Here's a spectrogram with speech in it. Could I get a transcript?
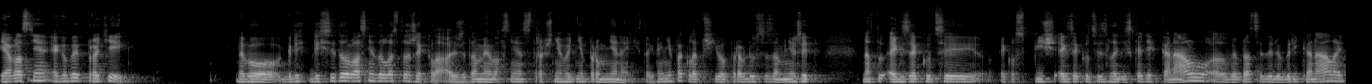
Já vlastně jakoby proti nebo když, když si to vlastně tohle to řekla, že tam je vlastně strašně hodně proměných, tak není pak lepší opravdu se zaměřit na tu exekuci, jako spíš exekuci z hlediska těch kanálů a vybrat si ty dobrý kanály,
